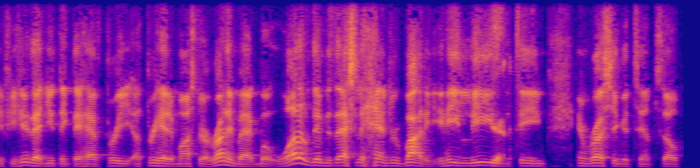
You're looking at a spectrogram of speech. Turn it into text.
if you hear that, you think they have three a three headed monster at running back, but one of them is actually Andrew Body, and he leads yeah. the team in rushing attempts. So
